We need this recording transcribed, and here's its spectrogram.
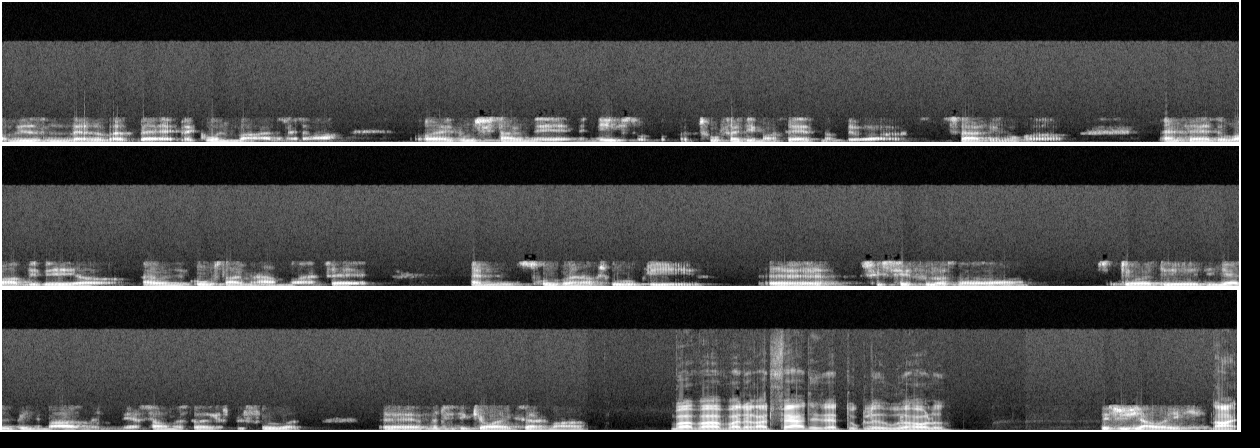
at vide, sådan, hvad, hvad, hvad, hvad grunden var, eller hvad der var. Og jeg kan huske, at jeg snakkede med, med Næstrup, og tog fat i mig og sagde, at det var svært endnu, og han sagde, at det var at blive ved, og jeg havde en god snak med ham, og han sagde, at han troede, at han nok skulle blive øh, succesfuld og sådan noget. Og, så det, var, det, det hjalp egentlig meget, men jeg savner stadig at spille fodbold, øh, fordi det gjorde jeg ikke særlig meget. Var, var, var det retfærdigt, at du gled ud af holdet? Det synes jeg jo ikke. Nej.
